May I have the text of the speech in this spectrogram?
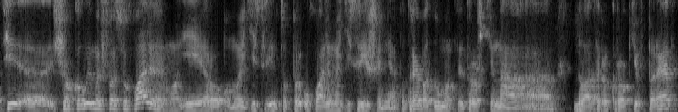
ці е, що коли ми щось ухвалюємо і робимо якісь тобто ухвалюємо якісь рішення, то треба думати трошки на 2-3 кроки вперед,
